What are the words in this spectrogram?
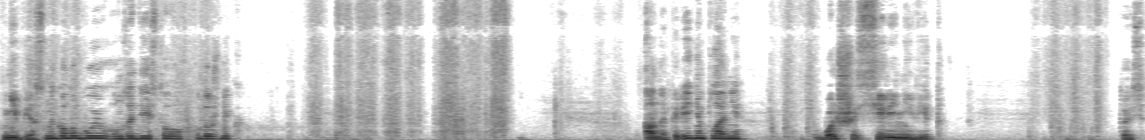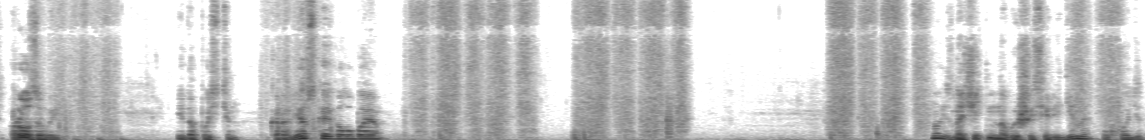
небесно-голубую он задействовал художник. А на переднем плане больше сиреневит то есть розовый и, допустим, королевская голубая. Ну и значительно выше середины уходит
